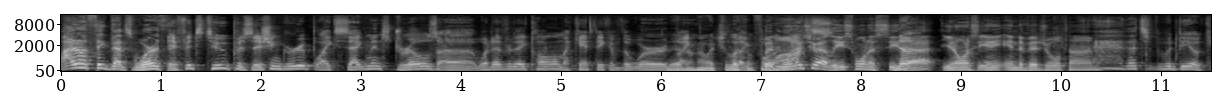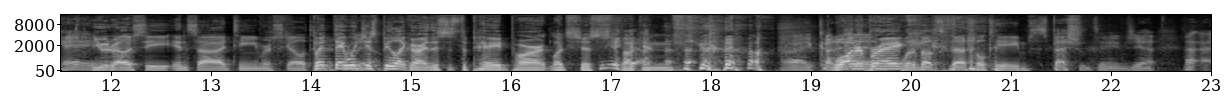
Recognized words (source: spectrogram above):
I don't think that's worth it. If it's two position group like segments, drills, uh, whatever they call them, I can't think of the word. Yeah, I like, don't know what you're looking like for. but wouldn't you at least want to see No. that? You don't want to see any individual time. Ah, That's would be okay. You would rather see inside team or skeleton. But or they would something? just be like, all right, this is the paid part. Let's just fucking All right, cut water in. break. What about special teams? Special teams, yeah. Uh, uh,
